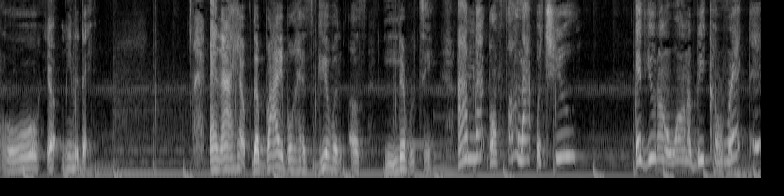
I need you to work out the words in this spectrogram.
Oh, help me today. And I help. The Bible has given us liberty. I'm not to fall out with you if you don't want to be corrected.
